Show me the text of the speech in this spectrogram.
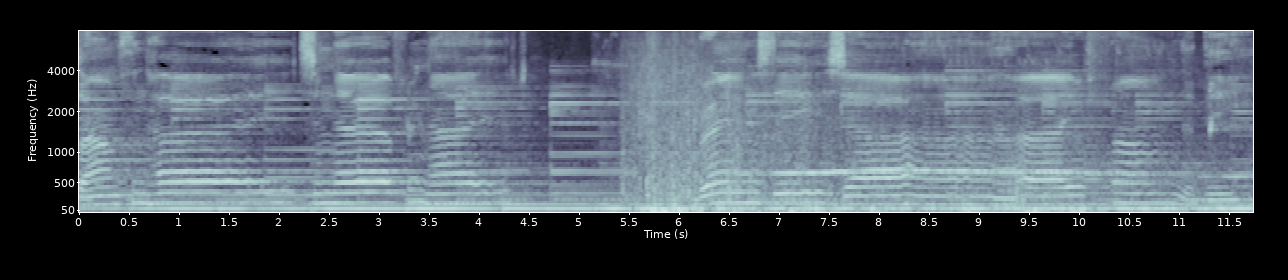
Something hurts in every night. Brings desire from the deep.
